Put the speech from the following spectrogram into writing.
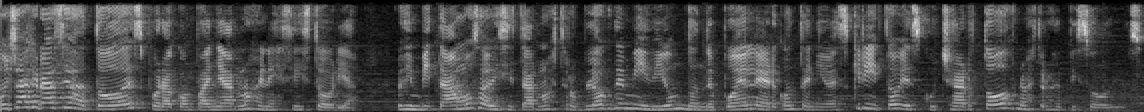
Muchas gracias a todos por acompañarnos en esta historia. Los invitamos a visitar nuestro blog de Medium donde pueden leer contenido escrito y escuchar todos nuestros episodios.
